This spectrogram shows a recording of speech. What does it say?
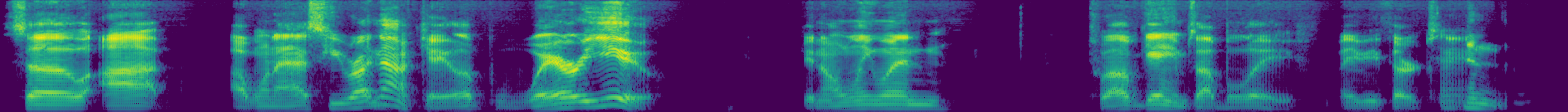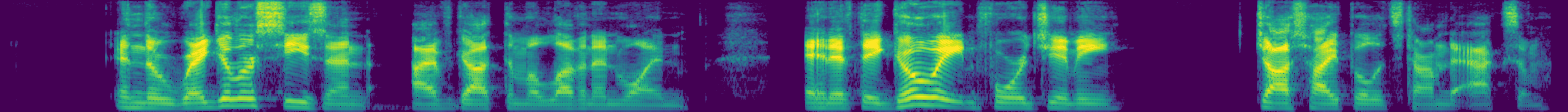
So uh, I want to ask you right now, Caleb, where are you? You can only win 12 games, I believe, maybe 13. In, in the regular season, I've got them 11 and 1. And if they go 8 and 4, Jimmy, Josh Heupel, it's time to axe him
